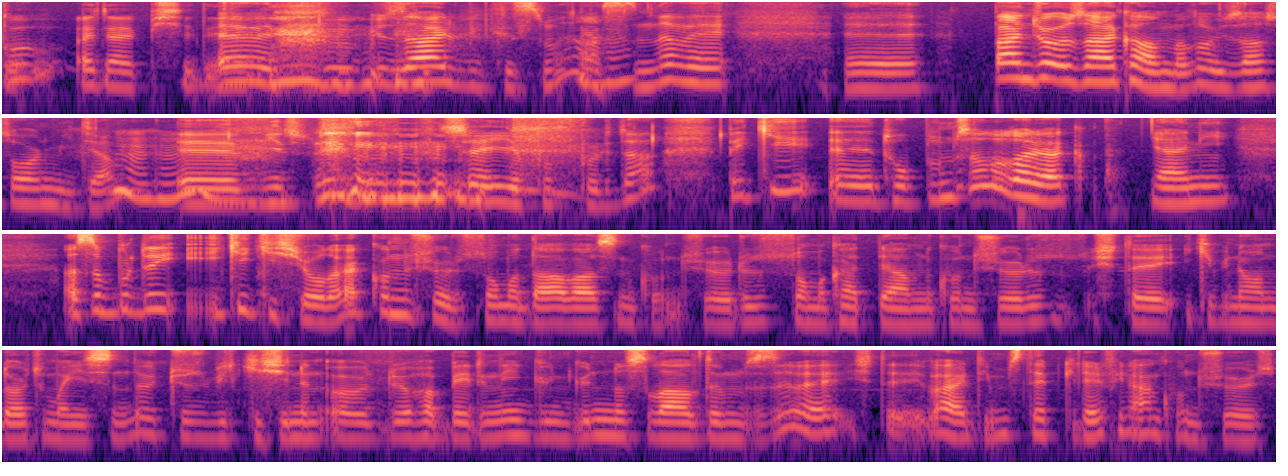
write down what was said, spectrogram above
Bu, bu acayip bir şeydi. Yani. Evet bu güzel bir kısmı aslında ve... E, Bence özel kalmalı o yüzden sormayacağım. Ee, bir şey yapıp burada. Peki e, toplumsal olarak yani aslında burada iki kişi olarak konuşuyoruz. Soma davasını konuşuyoruz. Soma katliamını konuşuyoruz. İşte 2014 Mayıs'ında 301 kişinin öldüğü haberini gün gün nasıl aldığımızı ve işte verdiğimiz tepkileri falan konuşuyoruz.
